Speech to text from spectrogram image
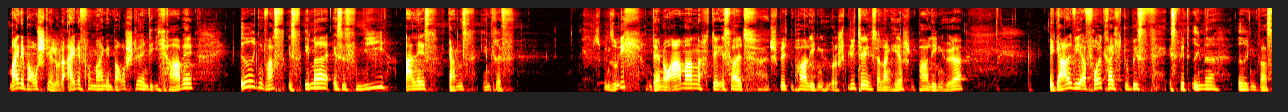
meine Baustelle oder eine von meinen Baustellen, die ich habe. Irgendwas ist immer, es ist nie alles ganz im Griff. Das bin so ich. Und der Noaman, der ist halt, spielt ein paar Ligen oder spielte, ist ja lang her, ein paar Ligen höher. Egal wie erfolgreich du bist, es wird immer irgendwas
